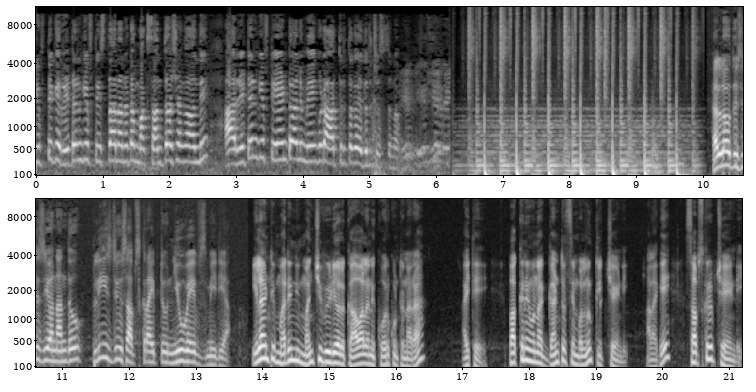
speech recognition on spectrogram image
గిఫ్ట్కి రిటర్న్ గిఫ్ట్ ఇస్తాననటం మాకు సంతోషంగా ఉంది. ఆ రిటర్న్ గిఫ్ట్ ఏంటో అని మేము కూడా ఆతృతగా ఎదురు చూస్తున్నాం. Hello, this is your Nandu. Please do subscribe to New Waves Media. ఇలాంటి మరిన్ని మంచి వీడియోలు కావాలని కోరుకుంటున్నారా? అయితే పక్కనే ఉన్న గంట సింబల్ను క్లిక్ చేయండి. అలాగే సబ్స్క్రైబ్ చేయండి.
